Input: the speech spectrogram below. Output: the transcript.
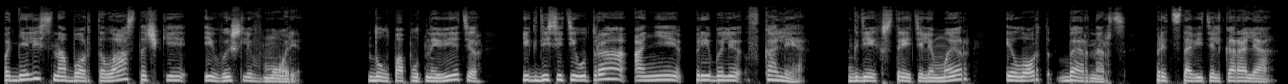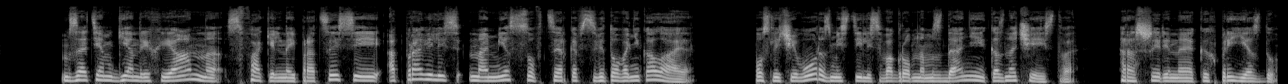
поднялись на борт «Ласточки» и вышли в море. Дул попутный ветер, и к 10 утра они прибыли в Кале, где их встретили мэр и лорд Бернерс, представитель короля. Затем Генрих и Анна с факельной процессией отправились на мессу в церковь святого Николая, после чего разместились в огромном здании казначейства, расширенное к их приезду.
